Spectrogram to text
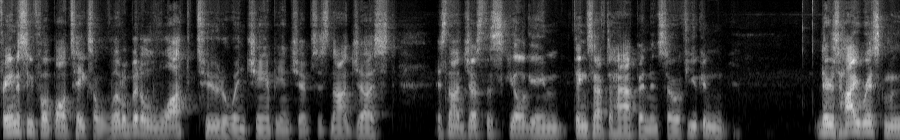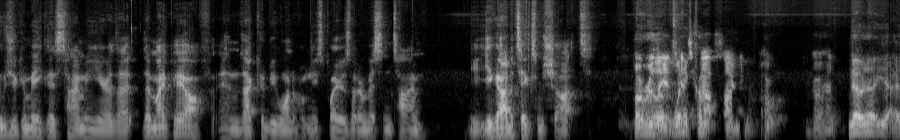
fantasy football takes a little bit of luck too to win championships. It's not just it's not just the skill game. Things have to happen. And so if you can there's high risk moves you can make this time of year that that might pay off. And that could be one of them. These players that are missing time. You, you got to take some shots. But really, it's, when it's it comes, not finding. Oh, go ahead. No, no, yeah.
